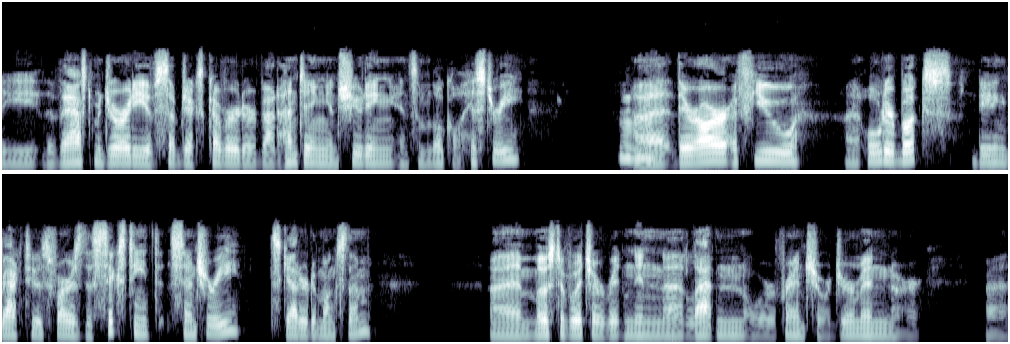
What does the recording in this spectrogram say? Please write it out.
the the vast majority of subjects covered are about hunting and shooting and some local history. Mhm. Uh, there are a few uh, older books dating back to as far as the 16th century scattered amongst them, um, most of which are written in uh, Latin or French or German or uh,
